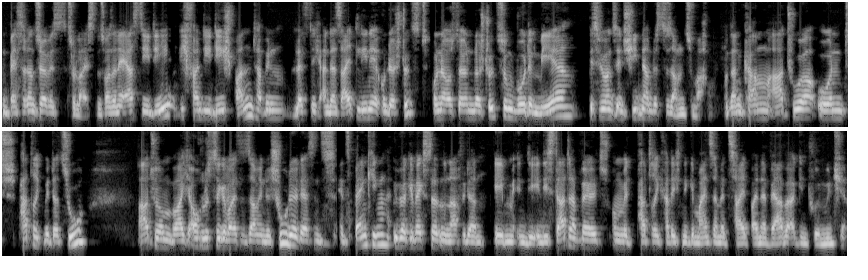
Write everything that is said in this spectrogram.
einen besseren Service zu leisten. Das war seine erste Idee. Ich fand die Idee spannend, habe ihn letztlich an der Seitenlinie unterstützt und aus der Unterstützung wurde mehr, bis wir uns entschieden haben, das zusammen zu machen. Und dann kamen Arthur und Patrick mit dazu. Arthur war ich auch lustigerweise zusammen in der Schule, der ist ins, ins Banking übergewechselt und danach wieder eben in die, in die Startup-Welt. Und mit Patrick hatte ich eine gemeinsame Zeit bei einer Werbeagentur in München.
